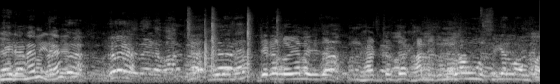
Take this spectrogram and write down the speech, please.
নেন এটা নেন। এটা যেটা লইয়া লাগি যা হাট চর্চা খালি কোনো মুশকিল লম্বা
